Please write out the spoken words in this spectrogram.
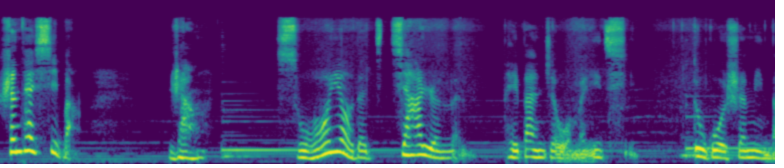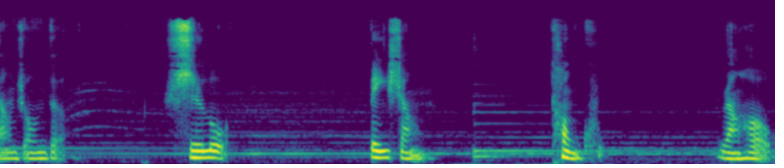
生态系吧，让所有的家人们陪伴着我们一起度过生命当中的失落、悲伤、痛苦，然后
